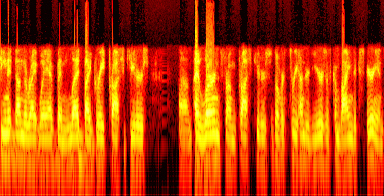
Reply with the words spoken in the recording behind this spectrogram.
seen it done the right way. I've been led by great prosecutors. Um, I learned from prosecutors with over 300 years of combined experience.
